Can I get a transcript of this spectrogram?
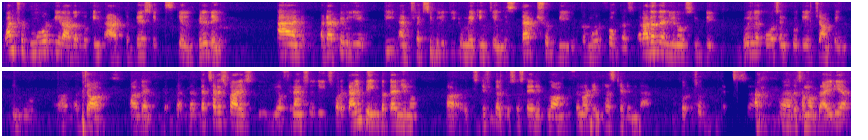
one should more be rather looking at the basic skill building and adaptability and flexibility to making changes that should be the more focus rather than you know simply doing a course and quickly jumping into uh, a job uh, that, that, that satisfies your financial needs for a time being but then you know uh, it's difficult to sustain it long if you're not interested in that. So, so that's uh, uh, the sum of the idea.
